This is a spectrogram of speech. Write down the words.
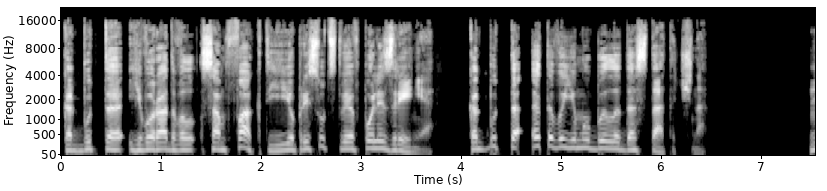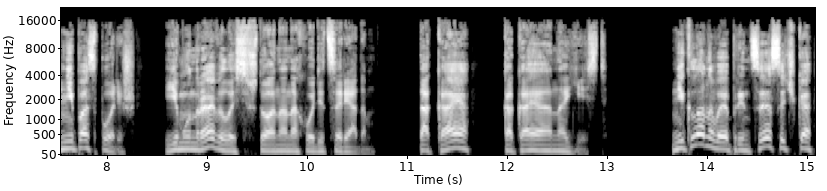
как будто его радовал сам факт ее присутствия в поле зрения, как будто этого ему было достаточно. Не поспоришь, ему нравилось, что она находится рядом. Такая, какая она есть. Не клановая принцессочка,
